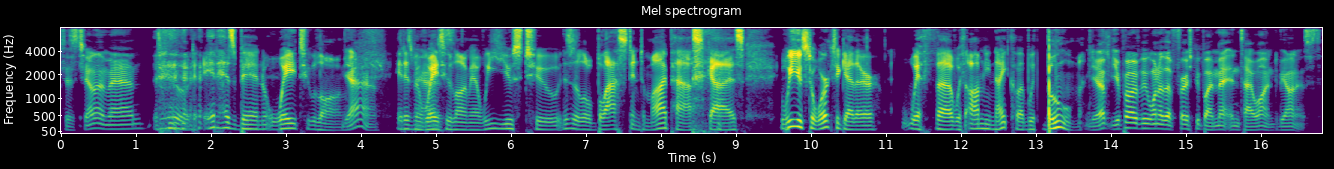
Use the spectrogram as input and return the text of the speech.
Just chilling, man. Dude, it has been way too long. yeah. It has been way too long, man. We used to, this is a little blast into my past, guys. we used to work together with uh, with Omni Nightclub with Boom. Yep. You're probably one of the first people I met in Taiwan, to be honest.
